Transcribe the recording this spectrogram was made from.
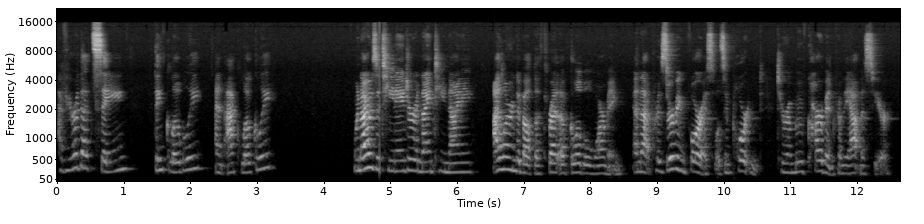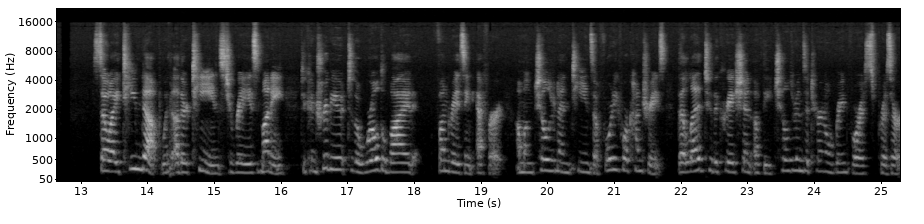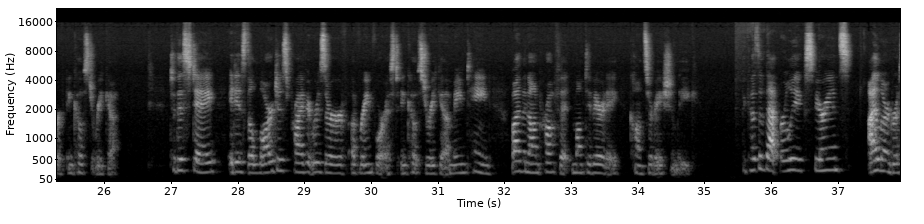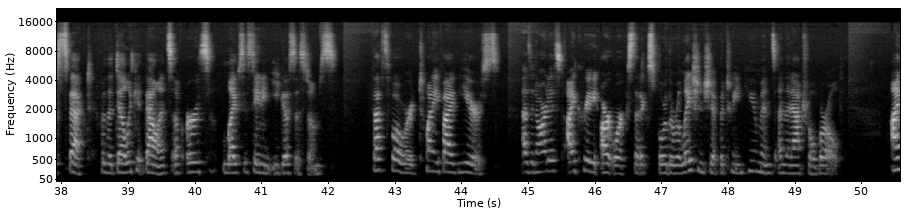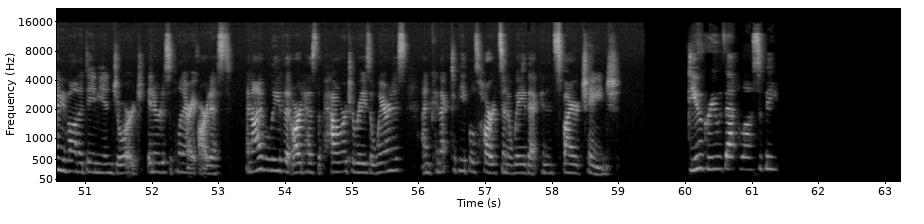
Have you heard that saying, think globally and act locally? When I was a teenager in 1990, I learned about the threat of global warming and that preserving forests was important to remove carbon from the atmosphere. So I teamed up with other teens to raise money to contribute to the worldwide fundraising effort among children and teens of 44 countries that led to the creation of the Children's Eternal Rainforest Preserve in Costa Rica. To this day, it is the largest private reserve of rainforest in Costa Rica maintained by the nonprofit Monteverde Conservation League. Because of that early experience, I learned respect for the delicate balance of Earth's life sustaining ecosystems. Fast forward 25 years. As an artist, I create artworks that explore the relationship between humans and the natural world. I'm Ivana Damien George, interdisciplinary artist, and I believe that art has the power to raise awareness and connect to people's hearts in a way that can inspire change. Do you agree with that philosophy?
